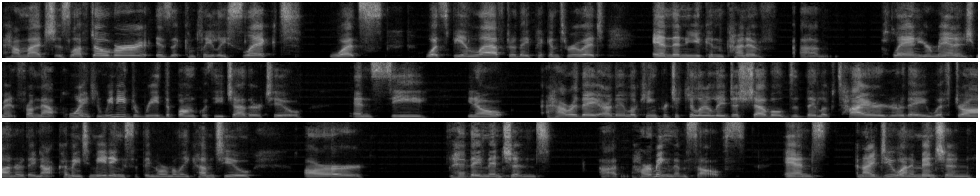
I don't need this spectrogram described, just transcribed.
How much is left over? Is it completely slicked? What's what's being left? Are they picking through it? And then you can kind of um, plan your management from that point. And we need to read the bunk with each other too, and see, you know, how are they? Are they looking particularly disheveled? Did they look tired? Are they withdrawn? Are they not coming to meetings that they normally come to? Are have they mentioned uh, harming themselves? And and I do want to mention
